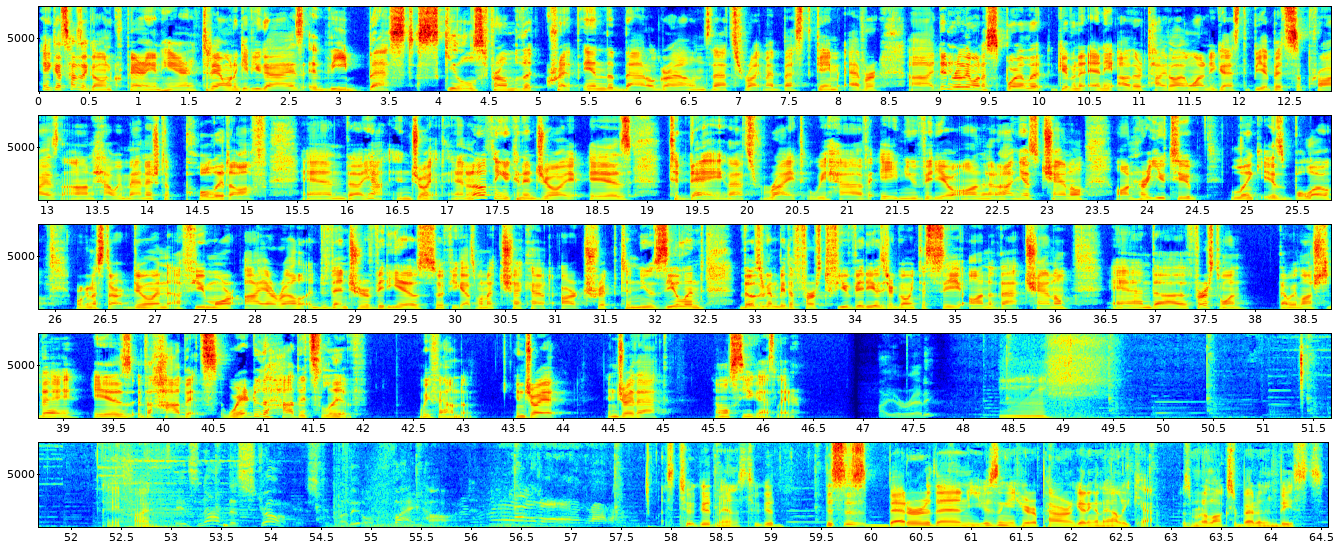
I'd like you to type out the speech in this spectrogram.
Hey guys, how's it going? Kripparrian here. Today I want to give you guys the best skills from the Kripp in the Battlegrounds. That's right, my best game ever. Uh, I didn't really want to spoil it, given it any other title. I wanted you guys to be a bit surprised on how we managed to pull it off. And uh, yeah, enjoy it. And another thing you can enjoy is today, that's right, we have a new video on Rania's channel on her YouTube. Link is below. We're going to start doing a few more IRL adventure videos. So if you guys want to check out our trip to New Zealand, those are going to be the first few videos you're going to see on that channel. And uh, the first one that we launched today is the Hobbits. Where do the Hobbits live? We found them. Enjoy it. Enjoy that. And we'll see you guys later. Are you ready? Okay, fine. It's not the strongest, but it'll fight hard. That's too good, man. That's too good. This is better than using a hero power and getting an Alleycat, because Murlocs are better than beasts.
